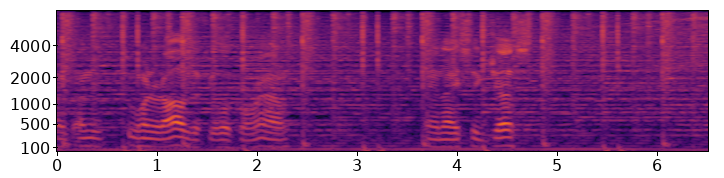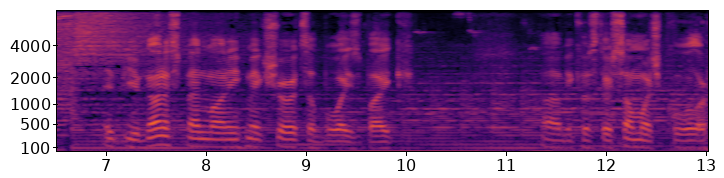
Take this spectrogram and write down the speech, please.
like under $200 if you look around. And I suggest if you're gonna spend money, make sure it's a boy's bike uh, because they're so much cooler.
